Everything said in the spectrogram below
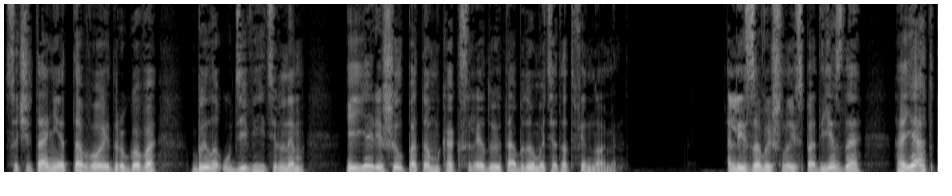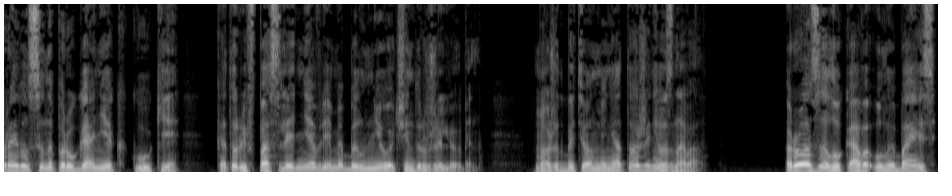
Сочетание того и другого было удивительным, и я решил потом как следует обдумать этот феномен. Лиза вышла из подъезда, а я отправился на поругание к Куки, который в последнее время был не очень дружелюбен. Может быть, он меня тоже не узнавал? Роза, лукаво улыбаясь,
